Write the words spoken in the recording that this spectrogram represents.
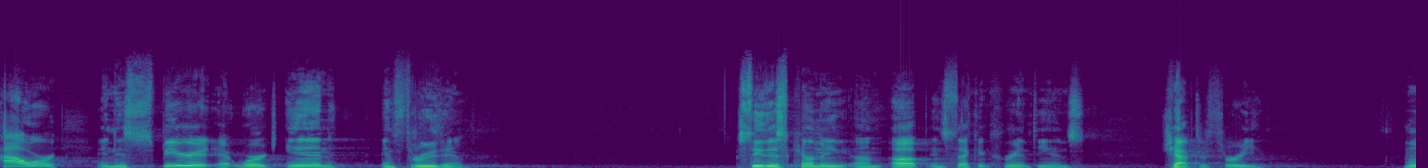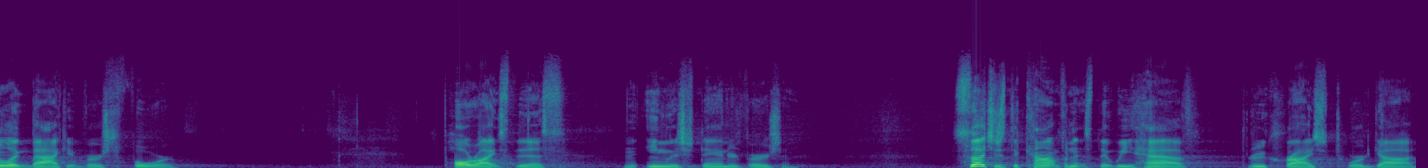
power and His Spirit at work in and through them see this coming um, up in 2 Corinthians chapter 3. I'm going to look back at verse 4. Paul writes this in the English Standard Version Such is the confidence that we have through Christ toward God.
